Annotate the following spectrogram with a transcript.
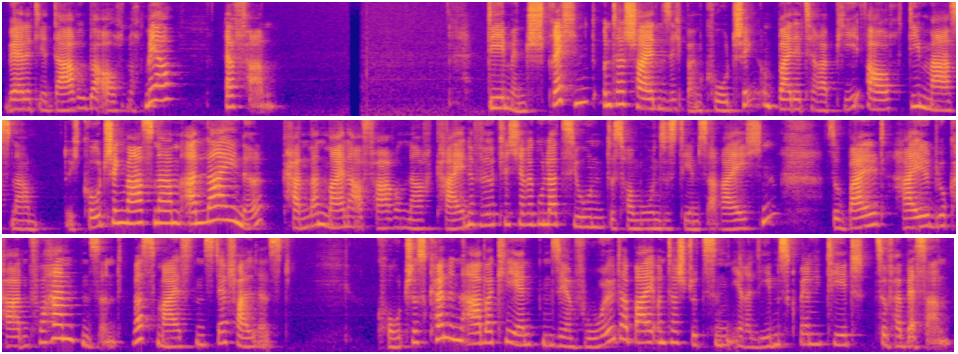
werdet ihr darüber auch noch mehr erfahren. Dementsprechend unterscheiden sich beim Coaching und bei der Therapie auch die Maßnahmen. Durch Coaching-Maßnahmen alleine kann man meiner Erfahrung nach keine wirkliche Regulation des Hormonsystems erreichen, sobald Heilblockaden vorhanden sind, was meistens der Fall ist. Coaches können aber Klienten sehr wohl dabei unterstützen, ihre Lebensqualität zu verbessern.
